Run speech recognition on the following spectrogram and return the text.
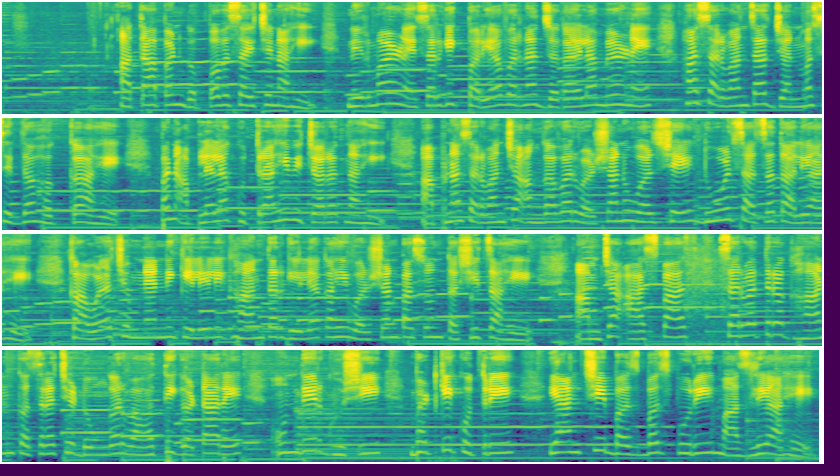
आता आपण गप्प बसायचे नाही. निर्मळ नैसर्गिक पर्यावरणात जगायला मिळणे हा सर्वांचा जन्मसिद्ध हक्क आहे. पण आपल्याला कुत्राही विचारत नाही. आपणा सर्वांच्या अंगावर वर्षानुवर्षे धूळ साचत आली आहे. कावळ्या चिमण्यांनी केलेली घाण तर गेल्या काही वर्षांपासून तशीच आहे. आमच्या आसपास सर्वत्र घाण कचऱ्याचे डोंगर वाहती गटारे उंदीर घुशी भटकी कुत्री यांची बजबज पुरी माजली आहे.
